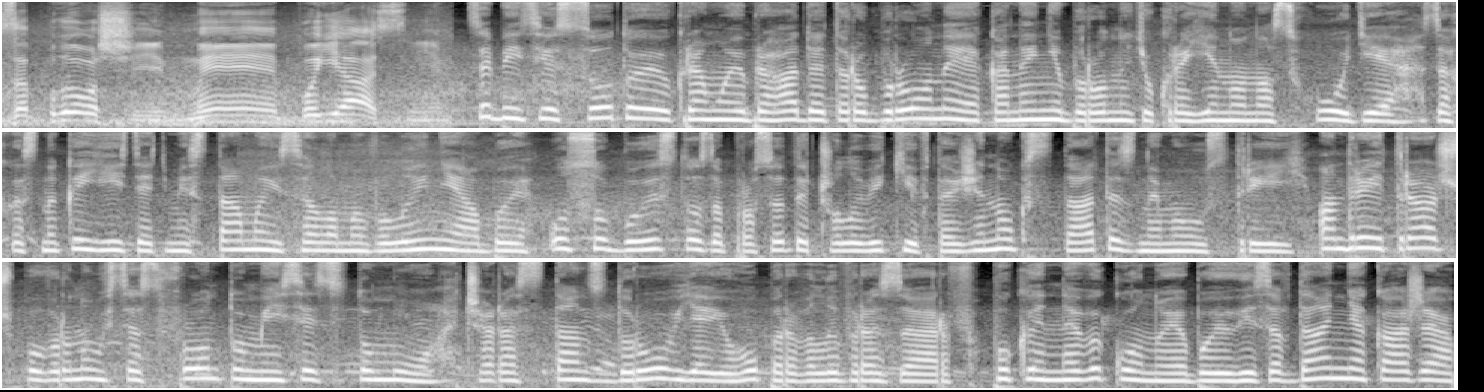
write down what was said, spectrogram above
запрошуємо, ми пояснюємо. Це бійці сотої окремої бригади тероборони, яка нині боронить Україну на сході. Захисники їздять містами і селами Волині, аби особисто запросити чоловіків та жінок стати з ними у стрій. Андрій Трач повернувся з фронту місяць тому. Через стан здоров'я його перевели в резерв. Поки не виконує бойові завдання, каже,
